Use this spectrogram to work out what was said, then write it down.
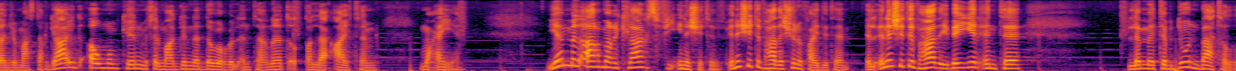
Dungeon Master Guide أو ممكن مثل ما قلنا تدور بالإنترنت تطلع item معين. يم ال armor class في initiative initiative هذا شنو فائدته ال initiative هذا يبين أنت لما تبدون battle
